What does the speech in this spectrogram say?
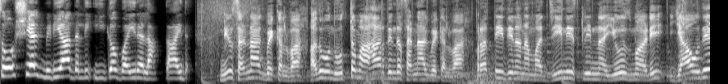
ಸೋಷಿಯಲ್ ಮೀಡಿಯಾದಲ್ಲಿ ಈಗ ವೈರಲ್ ಆಗ್ತಾ ಇದೆ. ನೀವು ಸಣ್ಣ ಆಗ್ಬೇಕಲ್ವಾ? ಅದು ಒಂದು ಉತ್ತಮ ಆಹಾರದಿಂದ ಸಣ್ಣ ಆಗ್ಬೇಕಲ್ವಾ? ಪ್ರತಿದಿನ ನಮ್ಮ ಜೀನಿ ಸ್ಲಿಮ್ನ ಯೂಸ್ ಮಾಡಿ ಯಾವುದೇ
